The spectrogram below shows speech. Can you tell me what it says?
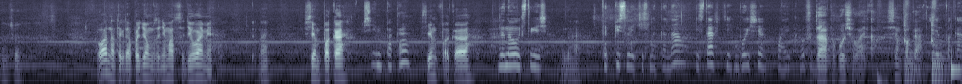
Ну что? Ладно, тогда пойдем заниматься делами. да? Всем пока. Всем пока. Всем пока. До новых встреч. Да. Подписывайтесь на канал и ставьте больше лайков. Да, побольше лайков. Всем пока. Всем пока.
